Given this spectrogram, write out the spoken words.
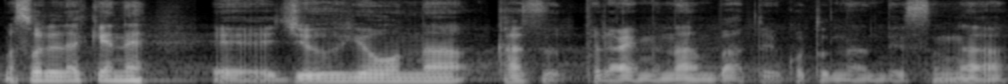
まあ、それだけね、えー、重要な数プライムナンバーということなんですが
